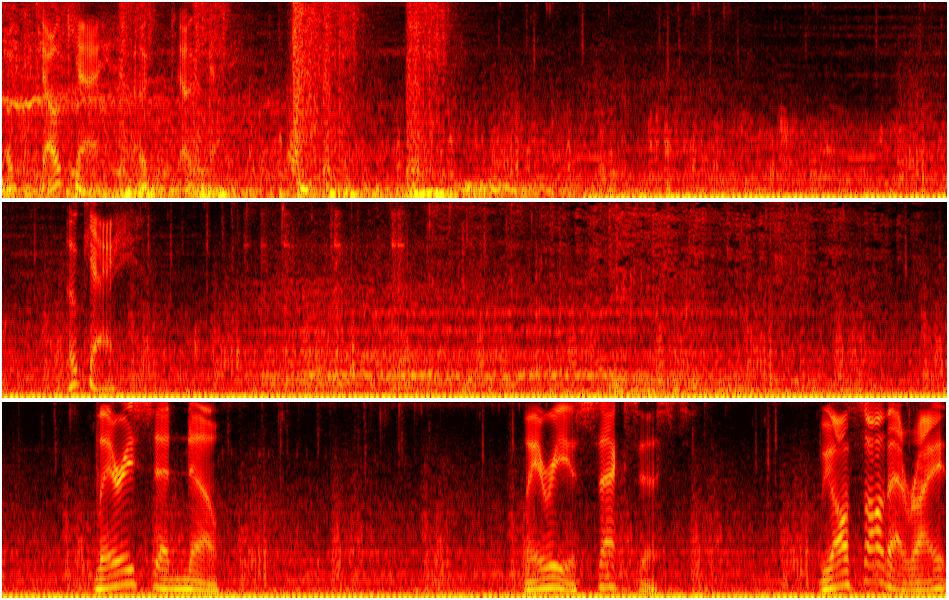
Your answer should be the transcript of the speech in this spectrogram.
Okay. Okay. okay. Okay. Larry said no. Larry is sexist. We all saw that, right?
